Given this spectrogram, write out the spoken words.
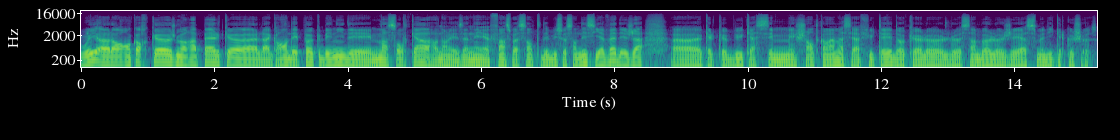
Oui, alors encore que je me rappelle que à la grande époque bénie des muscle cars dans les années fin 60, début 70, il y avait déjà euh, quelques bucs assez méchantes quand même, assez affûtées. Donc euh, le, le, symbole GS me dit quelque chose.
